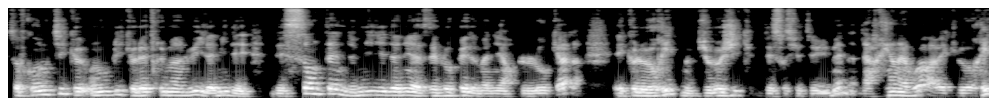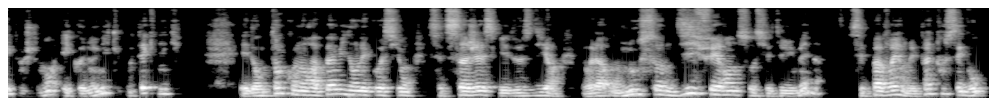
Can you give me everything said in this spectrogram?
sauf qu'on oublie que, on que l'être humain, lui, il a mis des, des centaines de milliers d'années à se développer de manière locale, et que le rythme biologique des sociétés humaines n'a rien à voir avec le rythme justement économique ou technique. Et donc, tant qu'on n'aura pas mis dans l'équation cette sagesse qui est de se dire, voilà, nous sommes différentes sociétés humaines, c'est pas vrai, on n'est pas tous égaux,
